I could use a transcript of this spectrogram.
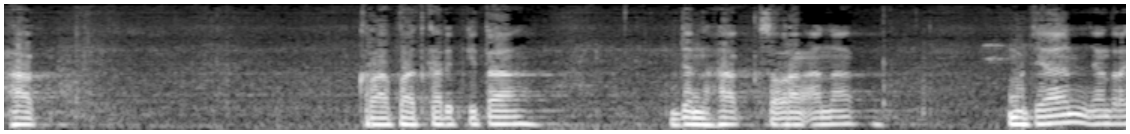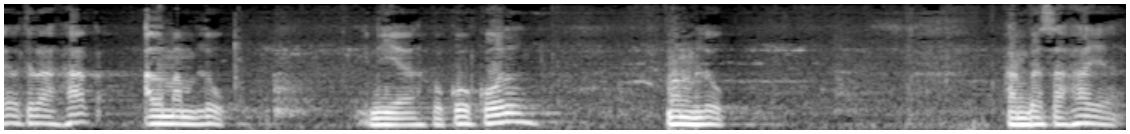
hak kerabat karib kita, dan hak seorang anak. Kemudian yang terakhir adalah hak al-mamluk. Ini ya, hukukul mamluk. Hamba sahaya.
